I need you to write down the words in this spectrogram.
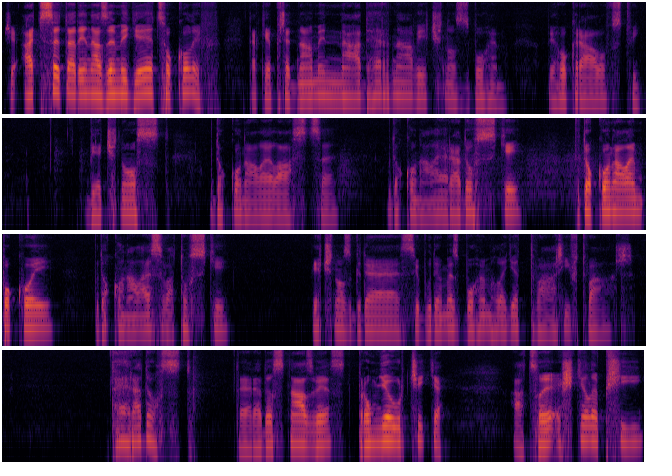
Že ať se tady na zemi děje cokoliv, tak je před námi nádherná věčnost s Bohem v jeho království. Věčnost v dokonalé lásce, v dokonalé radosti, v dokonalém pokoji, v dokonalé svatosti. Věčnost, kde si budeme s Bohem hledět tváří v tvář. To je radost. To je radostná zvěst. Pro mě určitě. A co je ještě lepší,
